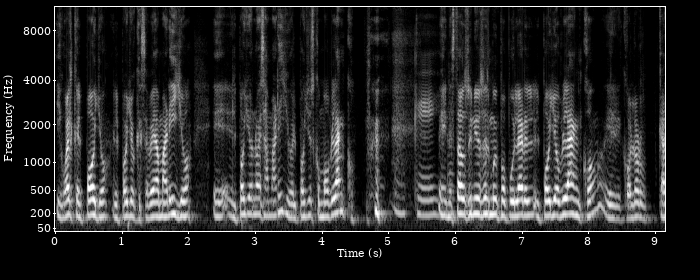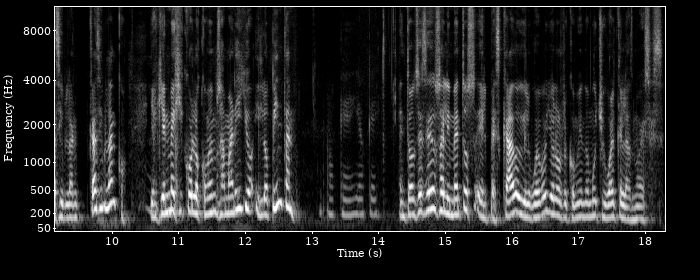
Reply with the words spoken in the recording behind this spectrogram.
igual que el pollo, el pollo que se ve amarillo, eh, el pollo no es amarillo, el pollo es como blanco. en Estados Unidos es muy popular el, pollo blanco, el color casi, casi blanco. Y aquí en México lo comemos amarillo y lo pintan. Entonces esos alimentos, el pescado y el huevo, yo los recomiendo mucho, igual que las nueces.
